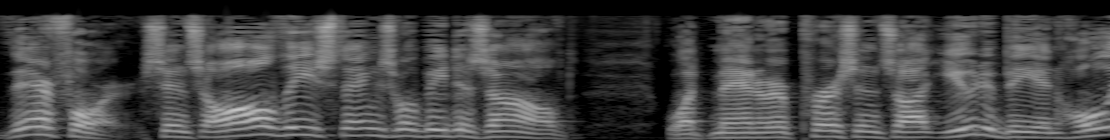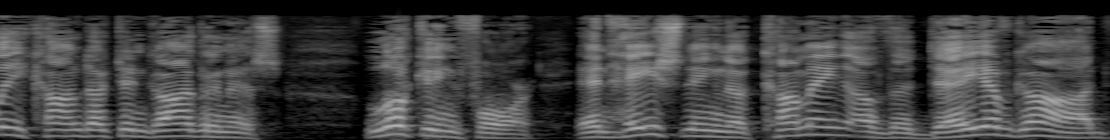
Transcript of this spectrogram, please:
Therefore, since all these things will be dissolved, what manner of persons ought you to be in holy conduct and godliness, looking for and hastening the coming of the day of God,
